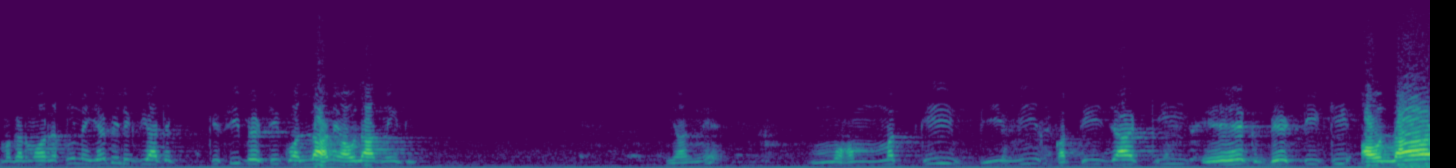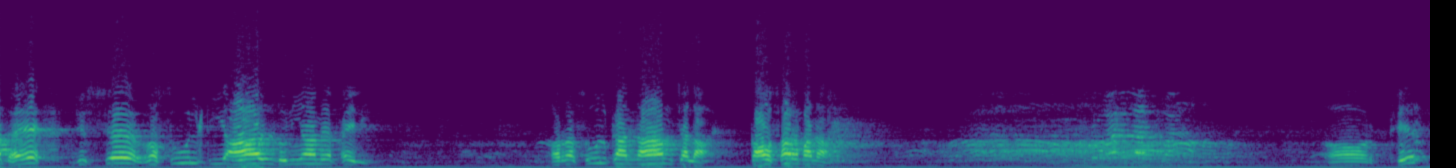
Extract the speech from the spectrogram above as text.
मगर मोरकीन ने यह भी लिख दिया कि किसी बेटी को अल्लाह ने औलाद नहीं दी। यानी मोहम्मद की बीवी खतीजा की एक बेटी की औलाद है, जिससे रसूल की आल दुनिया में फैली। और रसूल का नाम चला, कौसर बना। और फिर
